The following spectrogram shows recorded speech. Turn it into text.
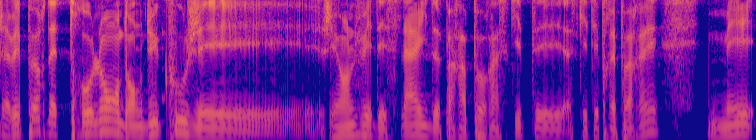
j'avais peur d'être trop long, donc du coup j'ai enlevé des slides par rapport à ce, qui était, à ce qui était préparé, mais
